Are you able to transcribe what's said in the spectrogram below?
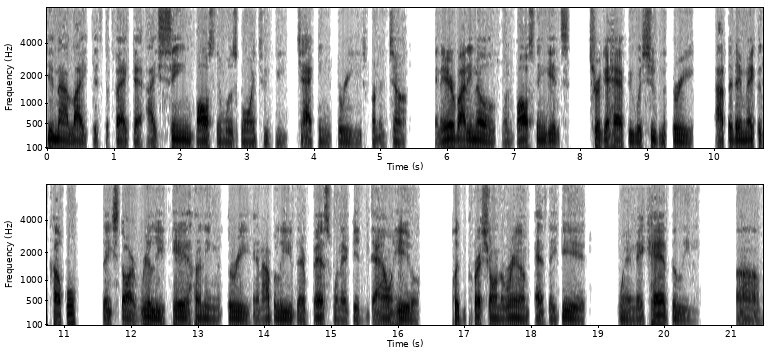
did not like is the fact that I seen Boston was going to be jacking threes from the jump. And everybody knows when Boston gets trigger happy with shooting the three, after they make a couple, they start really head hunting the three. And I believe they're best when they're getting downhill, putting pressure on the rim as they did when they had the lead. Um,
